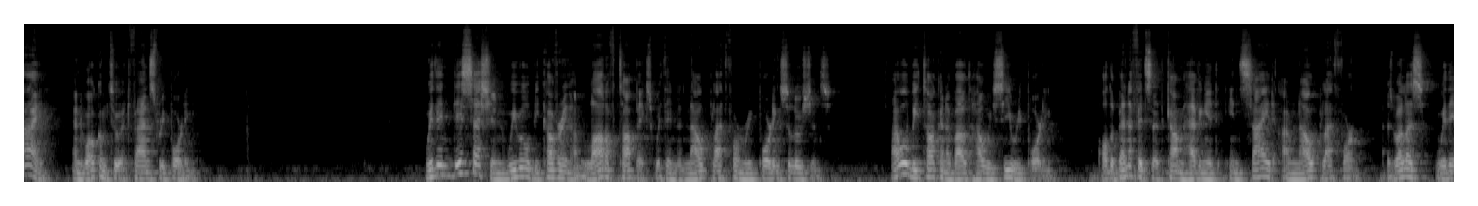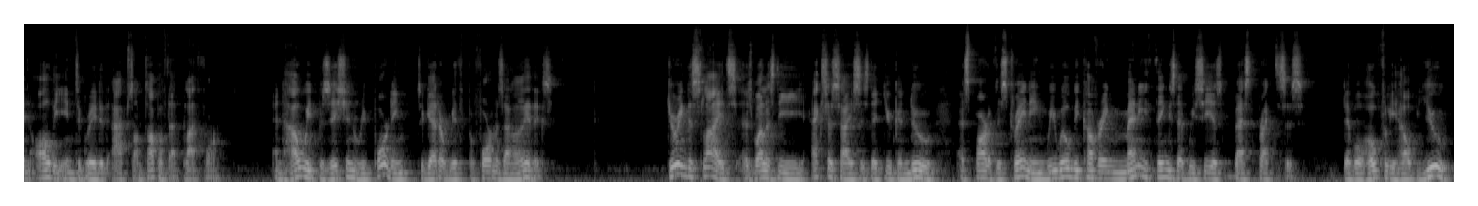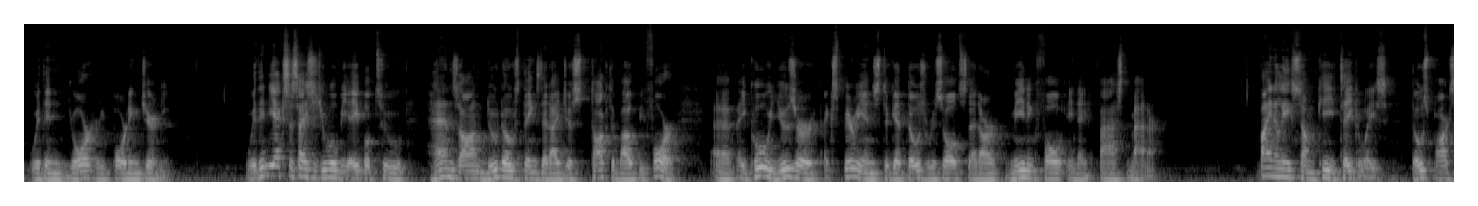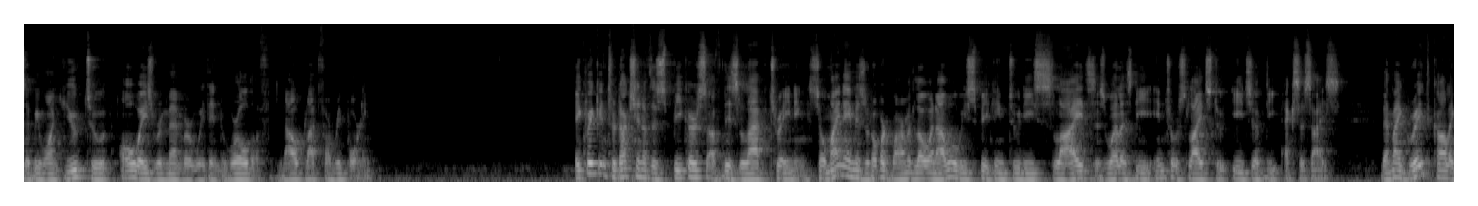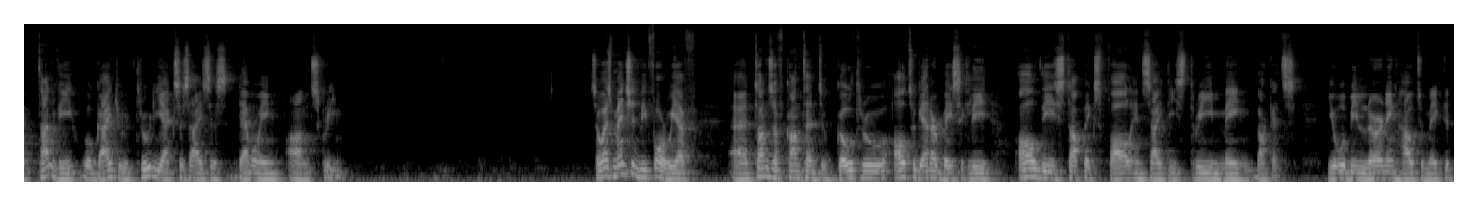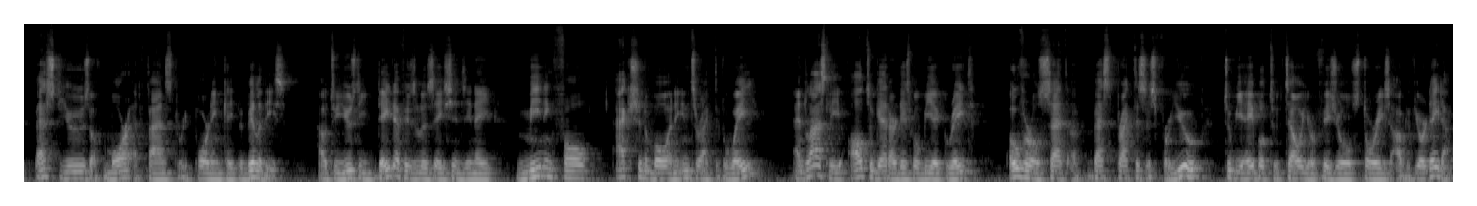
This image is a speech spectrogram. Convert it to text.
Hi, and welcome to Advanced Reporting. Within this session, we will be covering a lot of topics within the Now Platform reporting solutions. I will be talking about how we see reporting, all the benefits that come having it inside our Now platform, as well as within all the integrated apps on top of that platform, and how we position reporting together with performance analytics. During the slides, as well as the exercises that you can do as part of this training, we will be covering many things that we see as best practices that will hopefully help you within your reporting journey. Within the exercises, you will be able to hands-on do those things that I just talked about before. Uh, a cool user experience to get those results that are meaningful in a fast manner. Finally, some key takeaways those parts that we want you to always remember within the world of Now Platform reporting. A quick introduction of the speakers of this lab training. So my name is Robert Barmetlo and I will be speaking to these slides as well as the intro slides to each of the exercise. Then my great colleague Tanvi will guide you through the exercises demoing on screen. So as mentioned before, we have uh, tons of content to go through. Altogether, basically, all these topics fall inside these three main buckets. You will be learning how to make the best use of more advanced reporting capabilities, how to use the data visualizations in a meaningful, actionable, and interactive way. And lastly, altogether, this will be a great overall set of best practices for you to be able to tell your visual stories out of your data.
